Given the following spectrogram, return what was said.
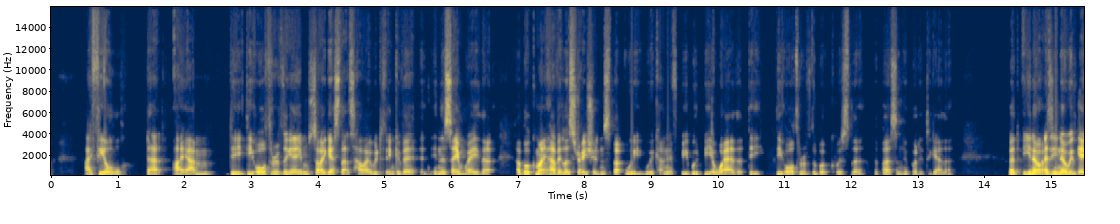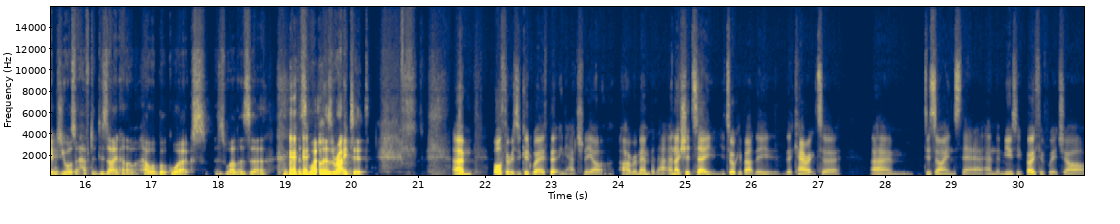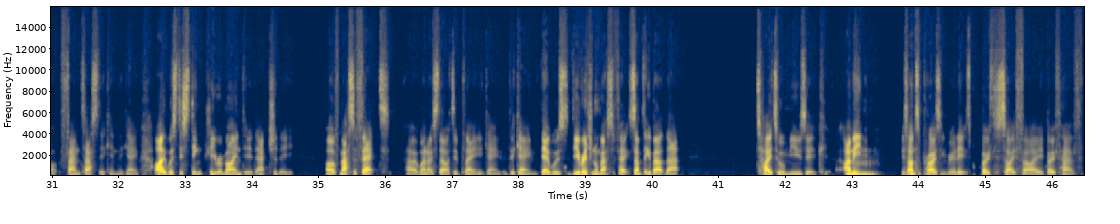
I feel that I am the the author of the game, so I guess that's how I would think of it. In the same way that a book might have illustrations, but we we kind of be, would be aware that the the author of the book was the the person who put it together. But you know, as you know, with games, you also have to design how how a book works as well as uh, as well as write it. Um, author is a good way of putting it. Actually, I'll I'll remember that. And I should say, you're talking about the the character um, designs there and the music, both of which are fantastic in the game. I was distinctly reminded, actually, of Mass Effect uh, when I started playing game, the game. There was the original Mass Effect, something about that title music. I mean, mm. it's unsurprising, really. It's both sci-fi, both have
